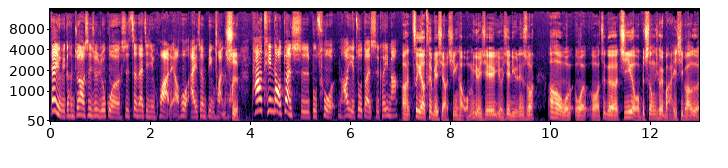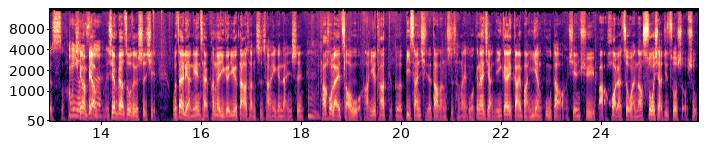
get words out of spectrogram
但有一个很重要的事，就是如果是正在进行化疗或癌症病患的话，是，他听到断食不错，然后也做断食，可以吗？啊，这个要特别小心哈。我们有一些有一些理论说。哦，我我我这个饥饿，我不吃东西会把癌细胞饿死，哈，千万不要千万不要做这个事情。我在两年才碰到一个一个大肠直肠一个男生，嗯，他后来找我哈，因为他得第三期的大肠直肠癌，我跟他讲，你应该赶快把营养顾到，先去把化疗做完，然后缩小去做手术。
